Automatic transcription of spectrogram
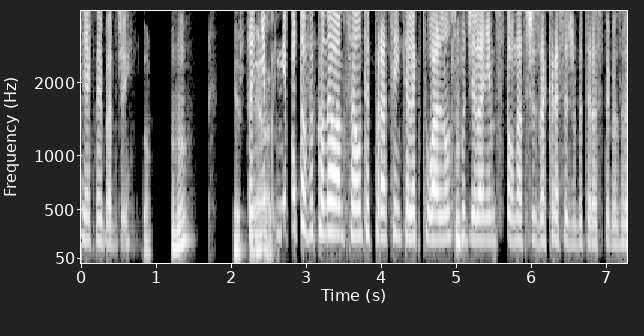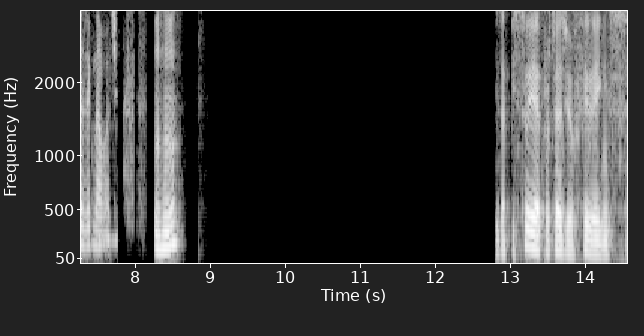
Jak najbardziej. Mhm. Jeszcze nie, nie po to wykonałam całą tę pracę intelektualną z podzieleniem 100 na trzy zakresy, żeby teraz z tego zrezygnować. Mhm. I zapisuję process your feelings.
